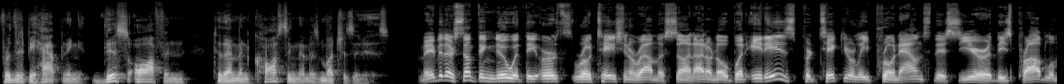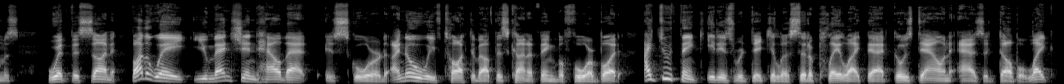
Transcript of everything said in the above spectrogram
for this to be happening this often to them and costing them as much as it is. Maybe there's something new with the Earth's rotation around the sun. I don't know, but it is particularly pronounced this year, these problems with the sun. By the way, you mentioned how that is scored. I know we've talked about this kind of thing before, but I do think it is ridiculous that a play like that goes down as a double. Like,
